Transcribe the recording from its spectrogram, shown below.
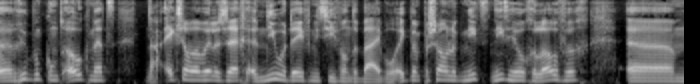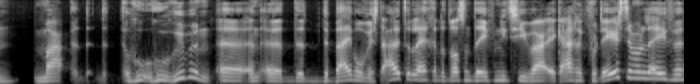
Uh, Ruben komt ook met, nou, ik zou wel willen zeggen, een nieuwe definitie van de Bijbel. Ik ben persoonlijk niet, niet heel gelovig. Um, maar hoe, hoe Ruben uh, een, uh, de, de Bijbel wist uit te leggen, dat was een definitie waar ik eigenlijk voor het eerst in mijn leven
